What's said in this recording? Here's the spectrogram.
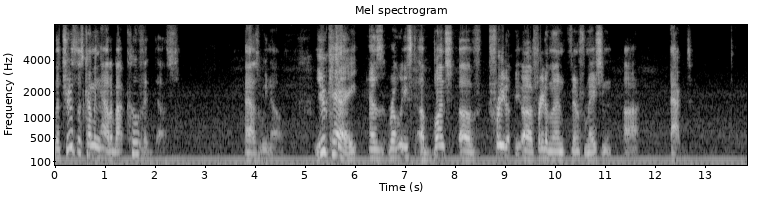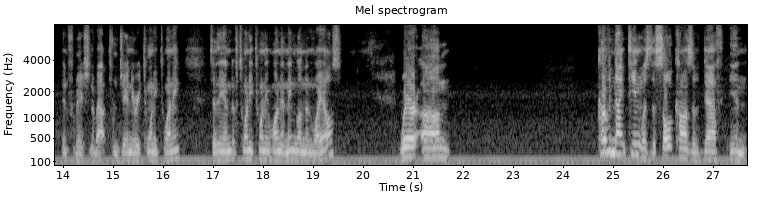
The truth is coming out about COVID deaths, as we know. UK has released a bunch of freedom, uh, Freedom of Information uh, Act information about from January 2020 to the end of 2021 in England and Wales, where um, COVID 19 was the sole cause of death in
